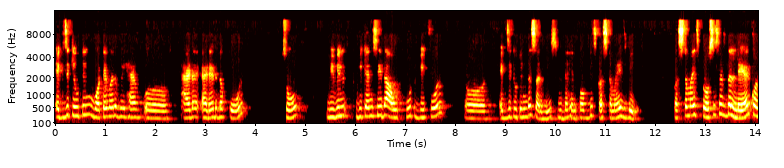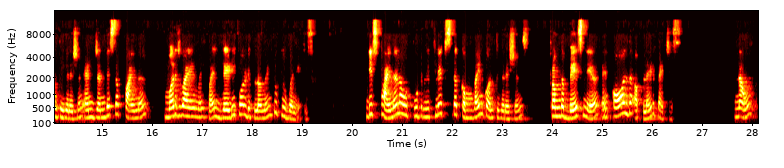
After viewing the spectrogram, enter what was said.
executing whatever we have uh, added, added the code. So we will we can see the output before uh, executing the service with the help of this customized build. Kustomize processes the layer configuration and generates the final merge YAML file ready for deployment to Kubernetes. This final output reflects the combined configurations from the base layer and all the applied patches. Now,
